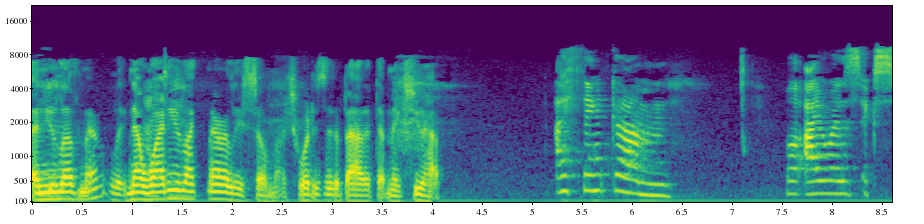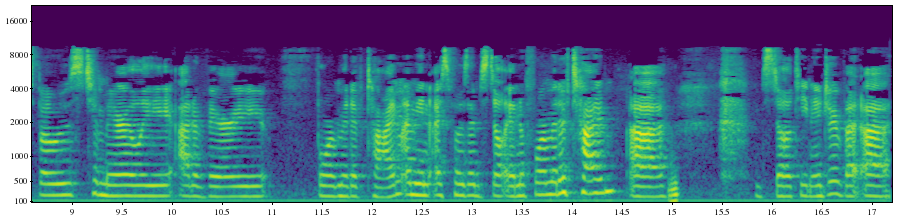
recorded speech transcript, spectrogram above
and you love Merrily. Now, why do. do you like Merrily so much? What is it about it that makes you happy? I think, um, well, I was exposed to Merrily at a very formative time. I mean, I suppose I'm still in a formative time. Uh, I'm still a teenager, but uh,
